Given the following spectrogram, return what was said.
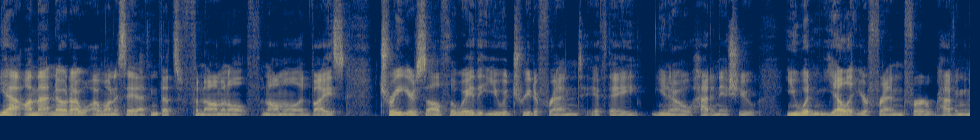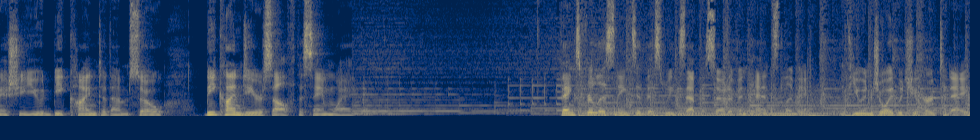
Yeah, on that note, I, I want to say I think that's phenomenal, phenomenal advice. Treat yourself the way that you would treat a friend if they, you know, had an issue. You wouldn't yell at your friend for having an issue. You would be kind to them. So be kind to yourself the same way. Thanks for listening to this week's episode of Enhanced Living. If you enjoyed what you heard today,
